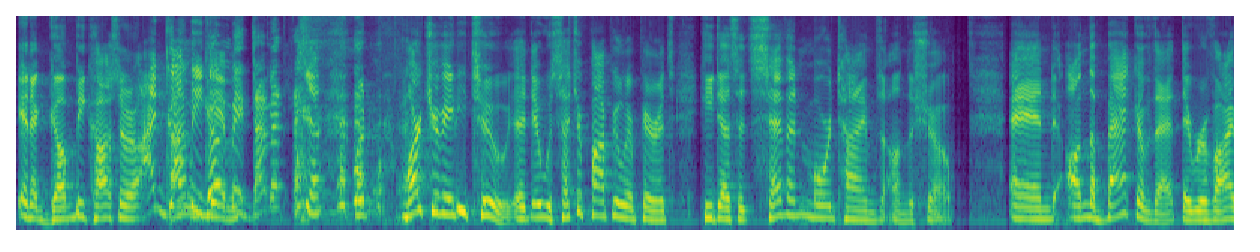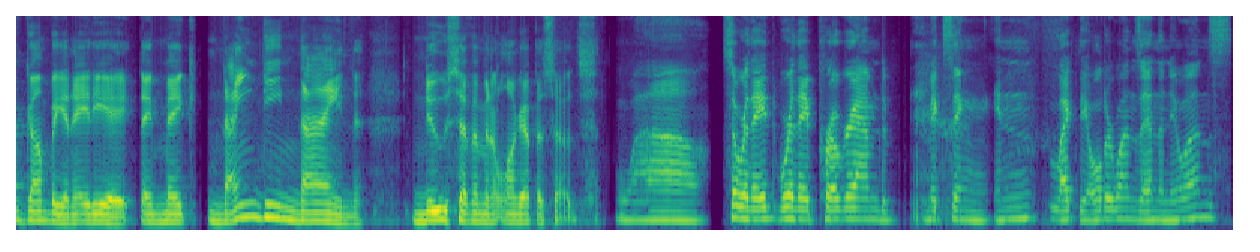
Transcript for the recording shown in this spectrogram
in a Gumby costume. I'm Gumby, I'm damn it! Damn it! yeah, but March of '82, it, it, was such a popular appearance. He does it seven more times on the show, and on the back of that, they revive Gumby in '88. They make 99 new seven minute long episodes. Wow. So were they were they programmed mixing in like the older ones and the new ones?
